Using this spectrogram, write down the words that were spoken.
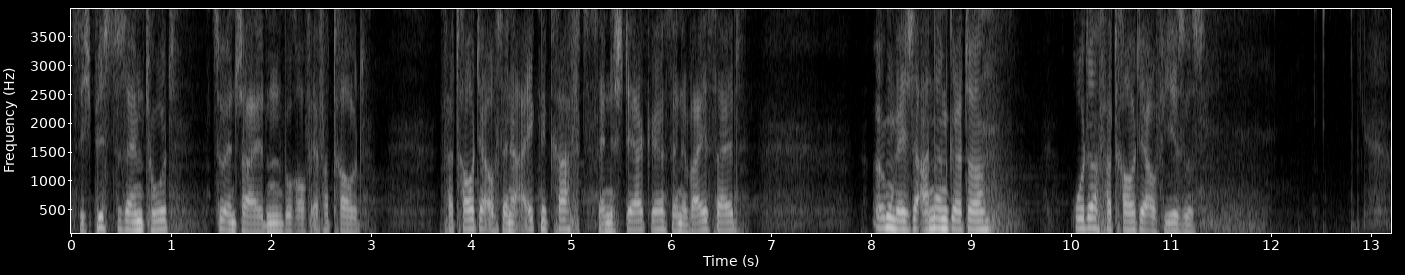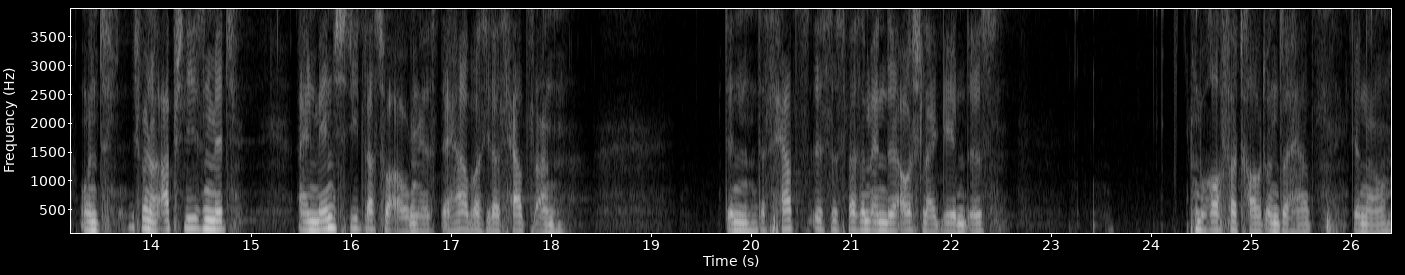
sich bis zu seinem Tod zu entscheiden, worauf er vertraut. Vertraut er auf seine eigene Kraft, seine Stärke, seine Weisheit, irgendwelche anderen Götter oder vertraut er auf Jesus? Und ich will noch abschließen mit, ein Mensch sieht, was vor Augen ist, der Herr aber sieht das Herz an. Denn das Herz ist es, was am Ende ausschlaggebend ist. Worauf vertraut unser Herz? Genau.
